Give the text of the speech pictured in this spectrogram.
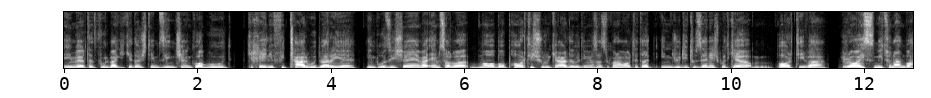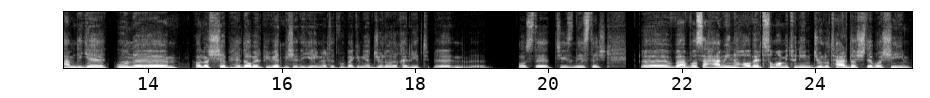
inverted fullback ی که داشتیم زینچنکو بود. که خیلی fit تر بود برای این position. و امسال با ما با پارتی شروع کرده بودیم. احساس می‌کنم آرتتا اینجوری تو ذهنش بود که پارتی و رایس می‌تونن با هم دیگه اون حالا شبه double pivot میشه دیگه inverted fullback میاد جلو. خیلی پست چیز نیستش. و واسه همین هاورتس رو ما می‌تونیم جلوتر داشته باشیم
